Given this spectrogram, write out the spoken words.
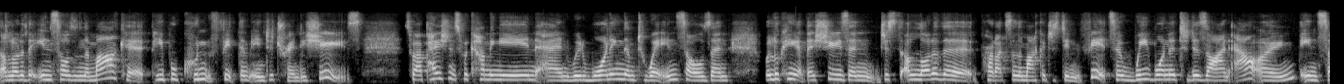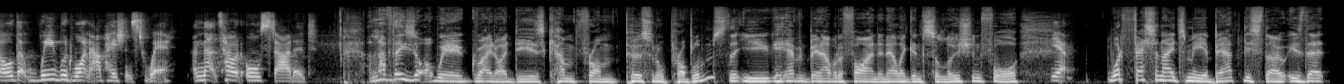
a lot of the insoles in the market. People couldn't fit them into trendy shoes. So our patients were coming in and we're wanting them to wear insoles and we're looking at their shoes and just a lot of the products on the market just didn't fit. So we wanted to design our own insole that we would want our patients to wear. And that's how it all started. I love these uh, where great ideas come from personal problems that you haven't been able to find an elegant solution for. Yeah. What fascinates me about this, though, is that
